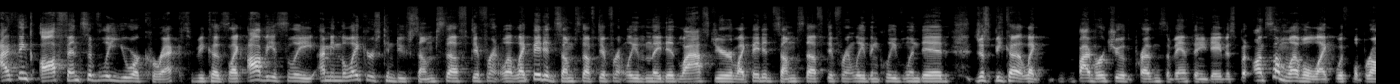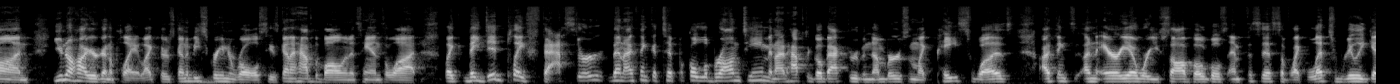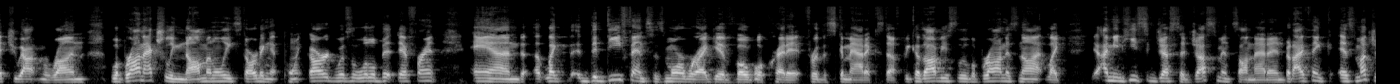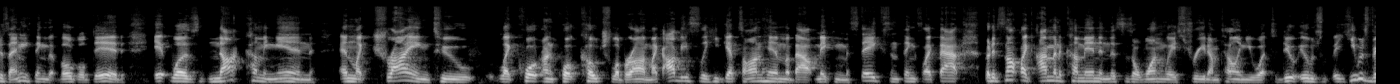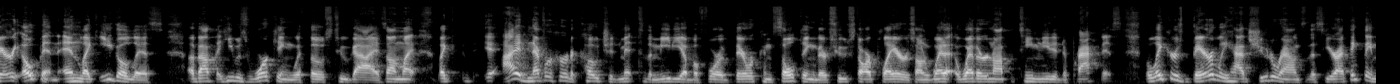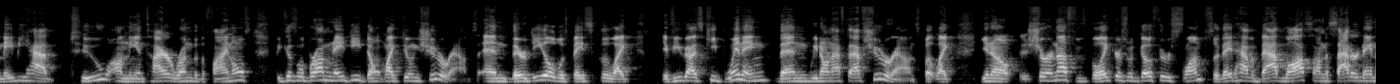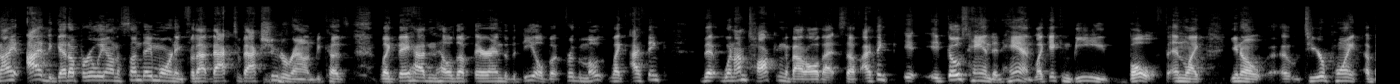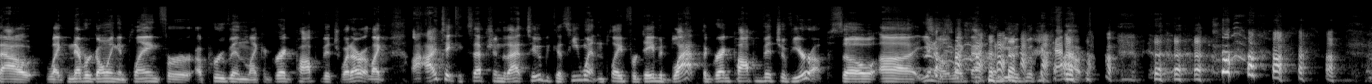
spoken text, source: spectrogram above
I- think offensively you are correct because like obviously, I mean the Lakers can do some stuff different. Like they did some stuff differently than they did last year. Like they did some stuff differently than Cleveland did, just because like by virtue of the presence of Anthony Davis. But on some level, like with LeBron, you know how you're going to play. Like there's going to be screen and rolls. He's going to have the ball in his hands a lot. Like they did play faster than I think a typical LeBron team, and I'd have to go back through the numbers. And like pace was, I think, an area where you saw Vogel's emphasis of like let's really get you out and run. LeBron actually nominally finally starting at point guard was a little bit different. And uh, like the defense is more where I give Vogel credit for the schematic stuff because obviously LeBron is not like, I mean, he suggests adjustments on that end, but I think as much as anything that Vogel did, it was not coming in and like trying to like quote unquote coach LeBron. Like obviously he gets on him about making mistakes and things like that, but it's not like I'm going to come in and this is a one way street. I'm telling you what to do. It was he was very open and like egoless about that. He was working with those two guys on like like it, I had never heard a coach admit to the media before they were consulting their two star players on wh- whether or not the team needed to practice. The Lakers barely had shoot arounds this year. I think they maybe had two on the entire run to the finals because LeBron and AD don't like doing shoot arounds, and their deal was basically like if you guys keep winning, then we don't have to have shoot arounds. But like, you know, sure enough, if the Lakers would go through slumps or they'd have a bad loss on a Saturday night, I had to get up early on a Sunday morning for that back to back shoot around because like they hadn't held up their end of the deal. But for the most, like, I think that when I'm talking about all that stuff, I think it, it goes hand in hand. Like it can be both. And like, you know, uh, to your point about like never going and playing for a proven like a Gregg Popovich, whatever, like I, I take exception to that too, because he went and played for David Blatt, the Gregg Popovich of Europe. So, uh, you know, like that when he was with the Cavs.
